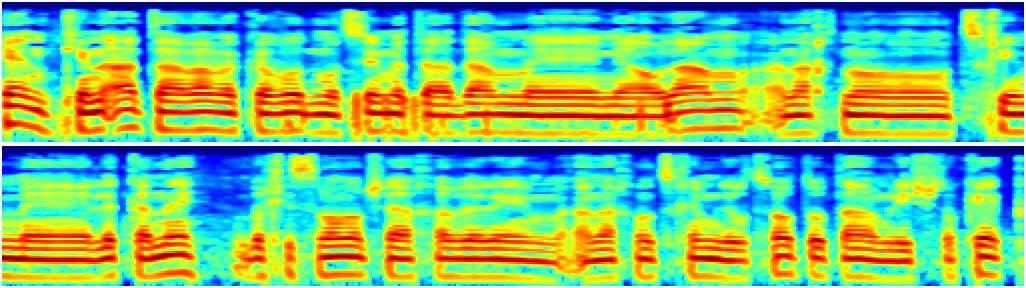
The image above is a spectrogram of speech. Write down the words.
כן, קנאת, אהבה וכבוד מוצאים את האדם מהעולם. אנחנו צריכים לקנא בחסרונות של החברים, אנחנו צריכים לרצות אותם, להשתוקק,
